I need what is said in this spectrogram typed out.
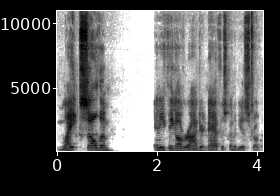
might sell them. Anything over 100 and a half is going to be a struggle.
